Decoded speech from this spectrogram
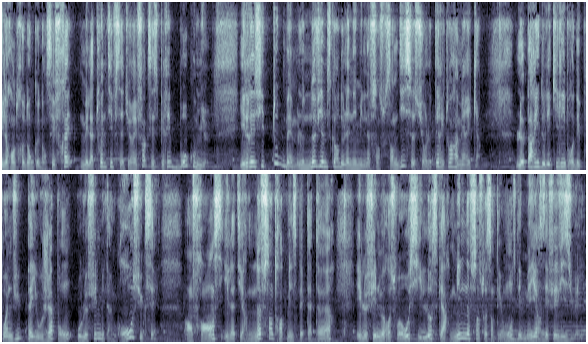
Il rentre donc dans ses frais, mais la 20th Century Fox espérait beaucoup mieux. Il réussit tout de même le 9 score de l'année 1970 sur le territoire américain. Le pari de l'équilibre des points de vue paye au Japon, où le film est un gros succès. En France, il attire 930 000 spectateurs et le film reçoit aussi l'Oscar 1971 des meilleurs effets visuels.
